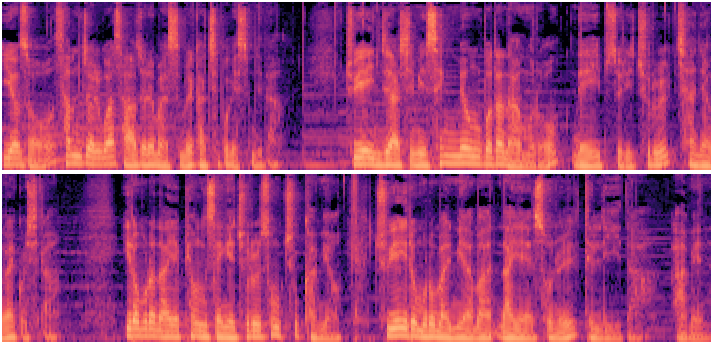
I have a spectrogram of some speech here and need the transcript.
이어서 3절과 4절의 말씀을 같이 보겠습니다. 주의 인자하심이 생명보다 나음으로 내 입술이 주를 찬양할 것이라. 이러므로 나의 평생에 주를 송축하며 주의 이름으로 말미암아 나의 손을 들리이다. 아멘.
